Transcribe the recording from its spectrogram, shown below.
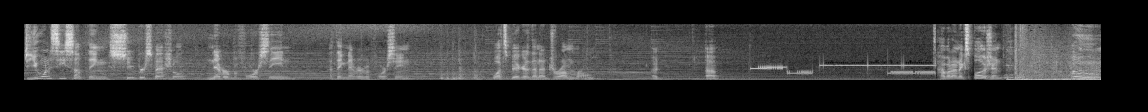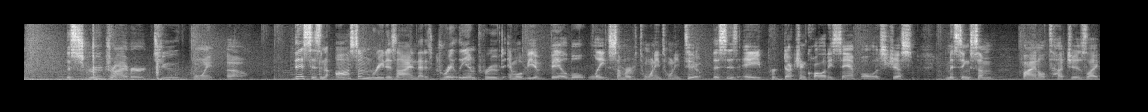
do you want to see something super special? Never before seen? I think never before seen. What's bigger than a drum roll? A, a... How about an explosion? Boom! The Screwdriver 2.0. This is an awesome redesign that is greatly improved and will be available late summer of 2022. This is a production quality sample. It's just missing some final touches like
